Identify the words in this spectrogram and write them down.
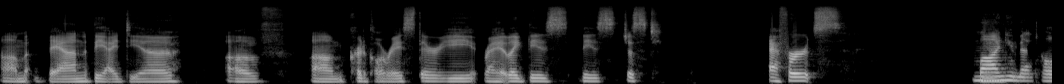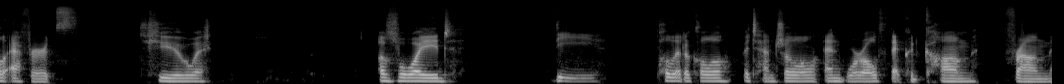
um, ban the idea of um, critical race theory, right? Like these these just efforts, mm. monumental efforts to avoid the political potential and world that could come from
